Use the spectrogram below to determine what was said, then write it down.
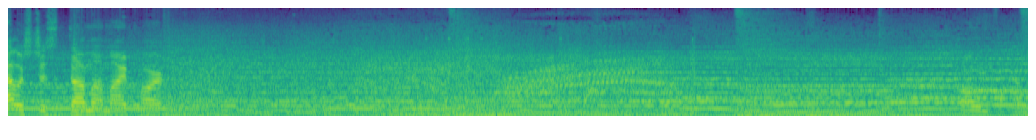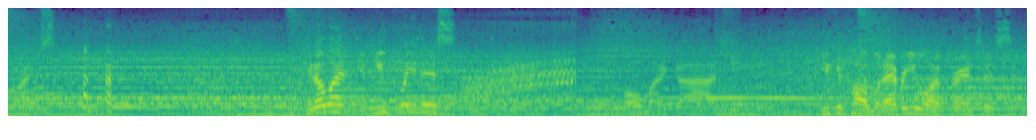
That was just dumb on my part. Call them vile wives. you know what? If you play this... Oh my gosh. You can call them whatever you want, Francis.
